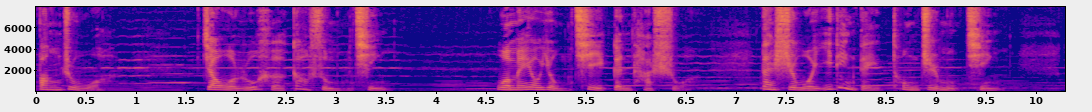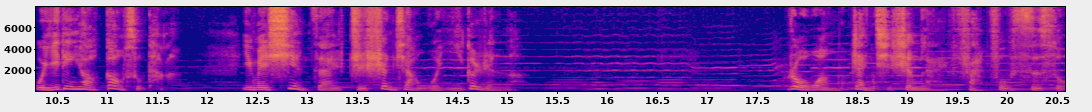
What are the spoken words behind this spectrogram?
帮助我，教我如何告诉母亲。我没有勇气跟她说，但是我一定得通知母亲，我一定要告诉她。”因为现在只剩下我一个人了。若望站起身来，反复思索，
